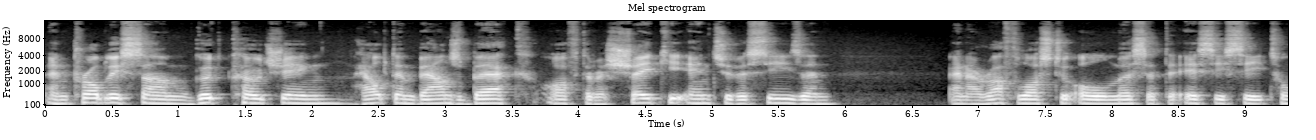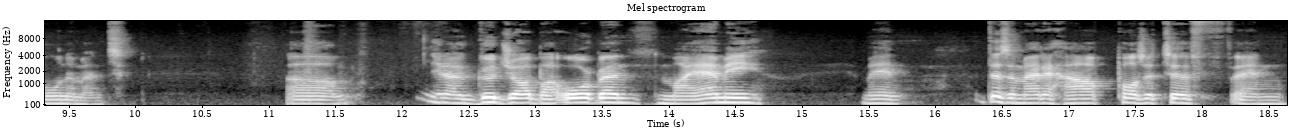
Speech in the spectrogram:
and probably some good coaching helped them bounce back after a shaky end to the season and a rough loss to Ole Miss at the SEC tournament. Um, you know, good job by Auburn, Miami. Man, it doesn't matter how positive and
